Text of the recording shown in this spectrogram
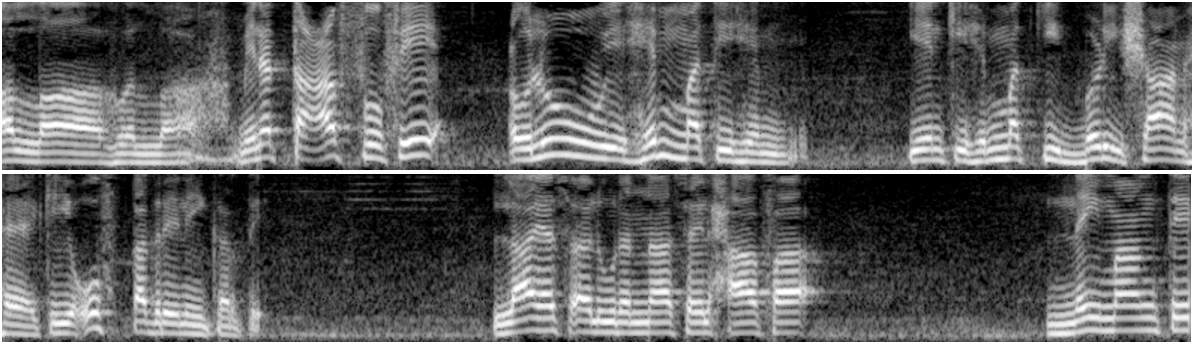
اللہ اللہ منت تعفف علو ہمتی ہم یہ ان کی ہمت کی بڑی شان ہے کہ یہ اف قدرے نہیں کرتے لایس الناس الحافا نہیں مانگتے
